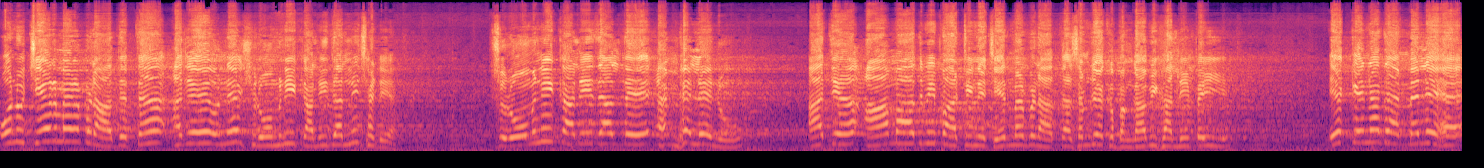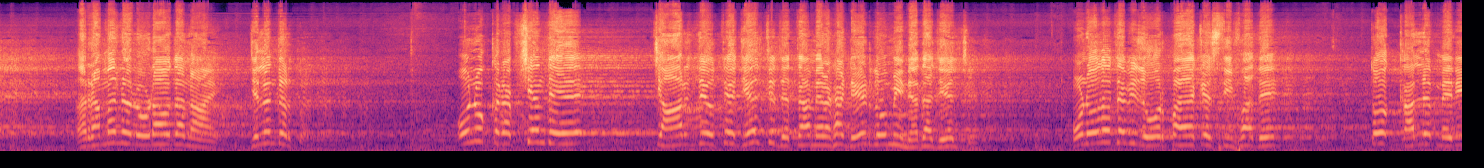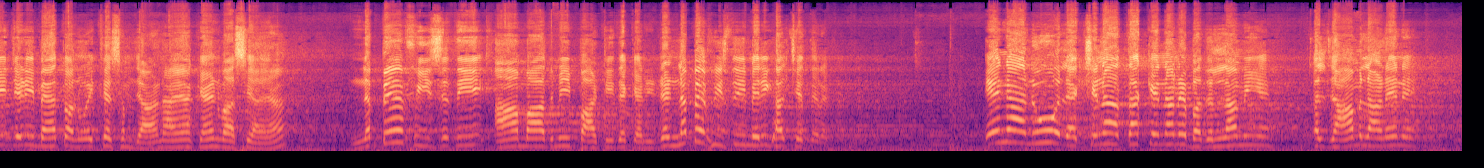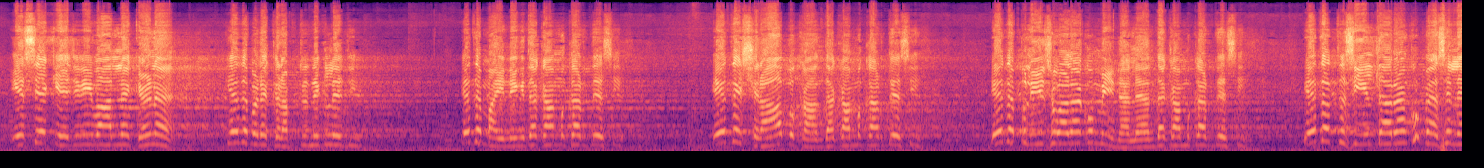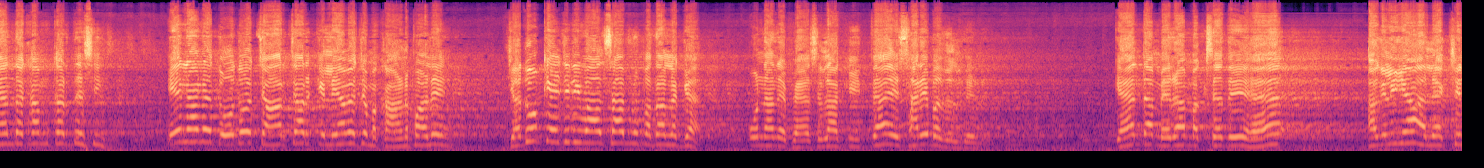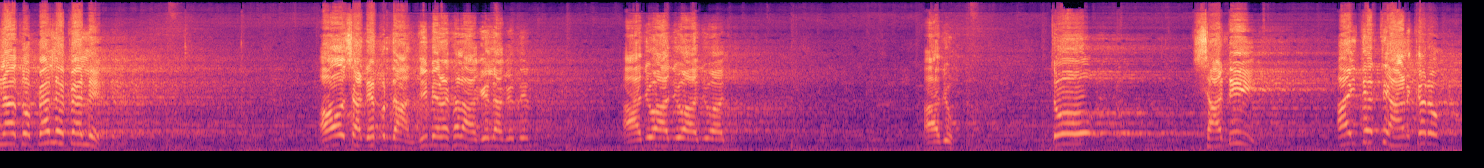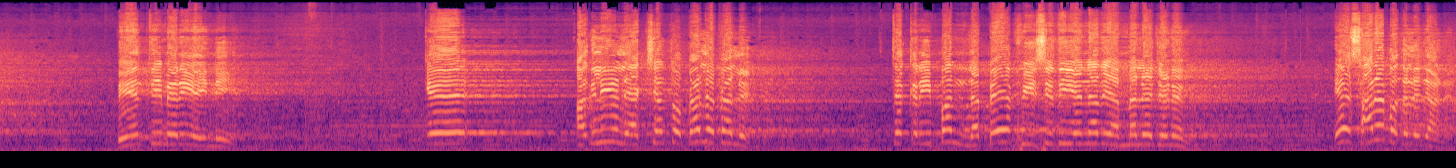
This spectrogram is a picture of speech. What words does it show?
ਉਹਨੂੰ ਚੇਅਰਮੈਨ ਬਣਾ ਦਿੱਤਾ। ਅਜੇ ਉਹਨੇ ਸ਼੍ਰੋਮਣੀ ਅਕਾਲੀ ਦਲ ਨਹੀਂ ਛੱਡਿਆ। ਸ਼੍ਰੋਮਣੀ ਅਕਾਲੀ ਦਲ ਦੇ ਐਮਐਲਏ ਨੂੰ ਅੱਜ ਆਮ ਆਦਮੀ ਪਾਰਟੀ ਨੇ ਚੇਅਰਮੈਨ ਬਣਾਤਾ ਸਮਝੋ, ਇੱਕ ਬੰਗਾ ਵੀ ਖਾਲੀ ਪਈ ਹੈ। ਇੱਕ ਇਹਨਾਂ ਦਾ ਐਮਐਲਏ ਹੈ, ਰਮਨ ਅਰੋੜਾ ਉਹਦਾ ਨਾਮ ਹੈ, ਜਲੰਧਰ ਤੋਂ। ਉਹਨੂੰ ਕਰਪਸ਼ਨ ਦੇ ਚਾਰਜ ਦੇ ਉੱਤੇ ਜੇਲ੍ਹ 'ਚ ਦਿੱਤਾ। ਮੇਰਾ ਖਿਆਲ ਡੇਢ ਦੋ ਮਹੀਨਿਆਂ ਦਾ ਜੇਲ੍ਹ 'ਚ। ਹੁਣ ਉਹਦੇ ਤੇ ਵੀ ਜ਼ੋਰ ਪਾਇਆ ਕਿ ਅਸਤੀਫਾ ਦੇ। ਤੋ ਕੱਲ ਮੇਰੀ ਜਿਹੜੀ ਮੈਂ ਤੁਹਾਨੂੰ ਇੱਥੇ ਸਮਝਾਉਣ ਆਇਆ, ਕਹਿਣ ਵਾਸਤੇ ਆਇਆ 90% ਦੀ ਆਮ ਆਦਮੀ ਪਾਰਟੀ ਦੇ ਕੈਂਡੀਡੇਟ 90% ਦੀ ਮੇਰੀ ਗੱਲ ਚੇਤੇ ਰੱਖੋ। ਇਹਨਾਂ ਨੂੰ ਇਲੈਕਸ਼ਨਾਂ ਤੱਕ ਇਹਨਾਂ ਨੇ ਬਦਲਣਾ ਵੀ ਹੈ, ਇਲਜ਼ਾਮ ਲਾਣੇ ਨੇ। ਇਸੇ ਕੇਜਰੀਵਾਲ ਨੇ ਕਹਿਣਾ ਕਿ ਇਹਦੇ ਬੜੇ ਕਰਪਟ ਨਿਕਲੇ ਜੀ। ਇਹ ਤੇ ਮਾਈਨਿੰਗ ਦਾ ਕੰਮ ਕਰਦੇ ਸੀ। ਇਹ ਤੇ ਸ਼ਰਾਬ ਵਿਕਾਉਣ ਦਾ ਕੰਮ ਕਰਦੇ ਸੀ। ਇਹ ਤੇ ਪੁਲਿਸ ਵਾਲਿਆਂ ਕੋ ਮਹੀਨਾ ਲੈਣ ਦਾ ਕੰਮ ਕਰਦੇ ਸੀ। ਇਹ ਤਾਂ ਤਹਿਸੀਲਦਾਰਾਂ ਕੋ ਪੈਸੇ ਲੈਣ ਦਾ ਕੰਮ ਕਰਦੇ ਸੀ। ਇਹਨਾਂ ਨੇ ਦੋ ਦੋ, ਚਾਰ ਚਾਰ ਕਿੱਲਿਆਂ ਵਿੱਚ ਮਕਾਨ ਪਾਲੇ। ਜਦੋਂ ਕੇਜਰੀਵਾਲ ਸਾਹਿਬ ਨੂੰ ਪਤਾ ਲੱਗਾ, ਉਹਨਾਂ ਨੇ ਫੈਸਲਾ ਕੀਤਾ, ਇਹ ਸਾਰੇ ਬਦਲਦੇ ਨੇ। ਕਹਿਣ ਦਾ ਮੇਰਾ ਮਕਸਦ ਇਹ ਹੈ, ਅਗਲੀਆਂ ਇਲੈਕਸ਼ਨਾਂ ਤੋਂ ਪਹਿਲੇ ਪਹਿਲੇ ਆਓ ਸਾਡੇ ਪ੍ਰਧਾਨ ਜੀ, ਮੇਰਾ ਖਿਆਲ ਆਗੇ ਲੱਗਦੇ ਨੇ ਆਜੋ ਆਜੋ ਆਜੋ ਆਜੋ। ਆਜੋ। ਤੋ ਸਾਡੀ ਅੱਜ ਦੇ ਧਿਆਨ ਕਰੋ। ਬੇਨਤੀ ਮੇਰੀ ਇੰਨੀ ਹੈ ਕਿ ਅਗਲੀ ਇਲੈਕਸ਼ਨ ਤੋਂ ਪਹਿਲੇ ਪਹਿਲੇ ਤਕਰੀਬਨ 90% ਇਹਨਾਂ ਦੇ ਐਮਐਲਏ ਜਿਹੜੇ ਨੇ, ਇਹ ਸਾਰੇ ਬਦਲੇ ਜਾਣੇ।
